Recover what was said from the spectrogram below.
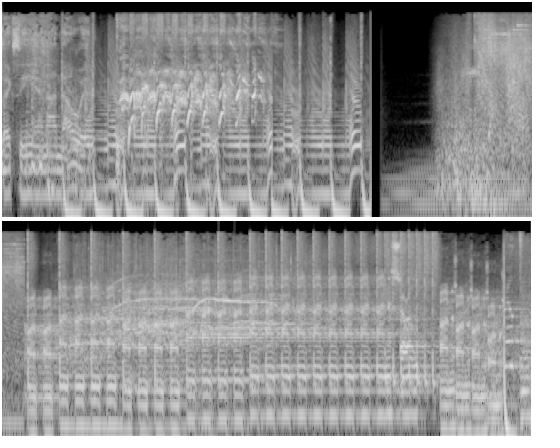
sexy and I know it. Joe,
